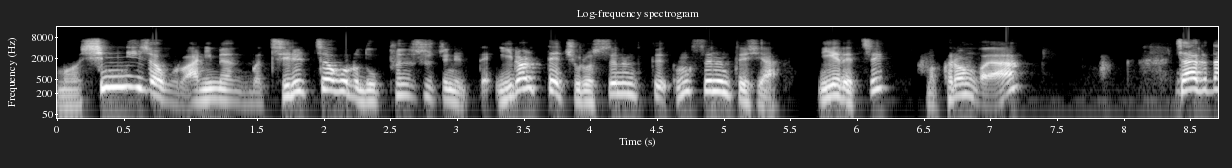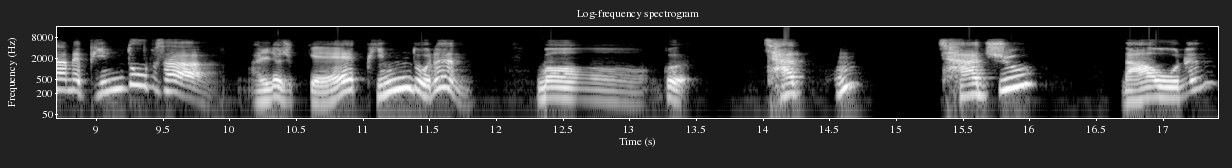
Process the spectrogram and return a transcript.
뭐 심리적으로 아니면 뭐 질적으로 높은 수준일 때 이럴 때 주로 쓰는 뜻, 응? 쓰는 뜻이야. 이해됐지? 뭐 그런 거야. 자, 그 다음에 빈도부사 알려줄게. 빈도는 뭐, 그, 자, 응? 자주 나오는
